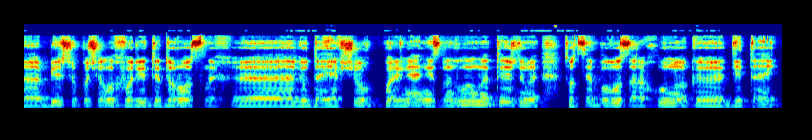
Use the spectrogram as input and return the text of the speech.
е, більше почало хворіти дорослих е, людей. Якщо в порівнянні з минулими тижнями, то це було за рахунок е, дітей.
